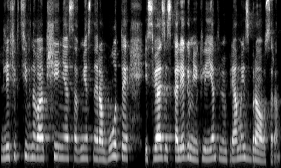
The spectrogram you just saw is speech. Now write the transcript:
для эффективного общения, совместной работы и связи с коллегами и клиентами прямо из браузера.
